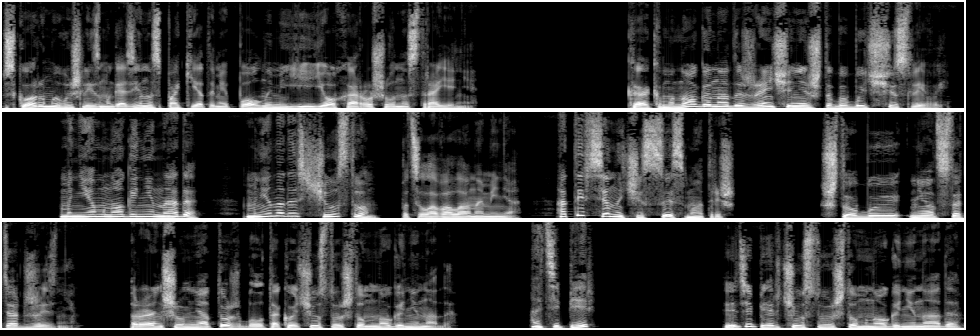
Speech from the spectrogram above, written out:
Скоро мы вышли из магазина с пакетами, полными ее хорошего настроения. Как много надо женщине, чтобы быть счастливой. «Мне много не надо. Мне надо с чувством», — поцеловала она меня а ты все на часы смотришь». «Чтобы не отстать от жизни. Раньше у меня тоже было такое чувство, что много не надо». «А теперь?» «И теперь чувствую, что много не надо,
